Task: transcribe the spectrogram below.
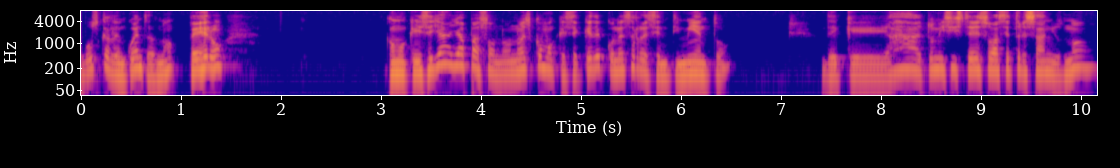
buscas lo encuentras, ¿no? Pero como que dice, ya, ya pasó, ¿no? No es como que se quede con ese resentimiento de que, ah, tú me hiciste eso hace tres años, ¿no?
